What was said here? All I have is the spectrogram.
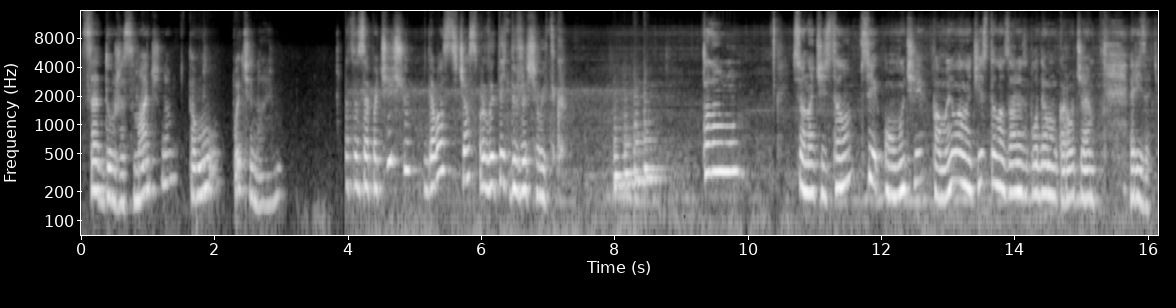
Це дуже смачно, тому починаємо. Це все почищу. Для вас час пролетить дуже швидко. Та-дам! Все начистила, всі овочі помила, начистила. Зараз будемо, коротше, різати.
